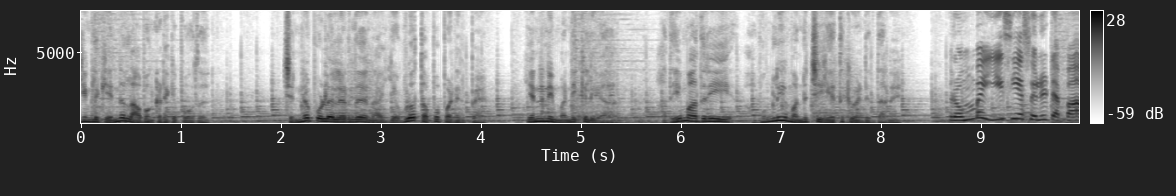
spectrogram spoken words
எங்களுக்கு என்ன லாபம் கிடைக்க போகுது? சின்ன புள்ளையில இருந்து நான் எவ்வளவு தப்பு பண்ணிருப்பேன்? என்ன நீ மன்னிக்கலையா? அதே மாதிரி அவங்களையும் மன்னிச்சு ஏத்துக்க வேண்டியது தானே ரொம்ப ஈஸியா சொல்லிட்டப்பா.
